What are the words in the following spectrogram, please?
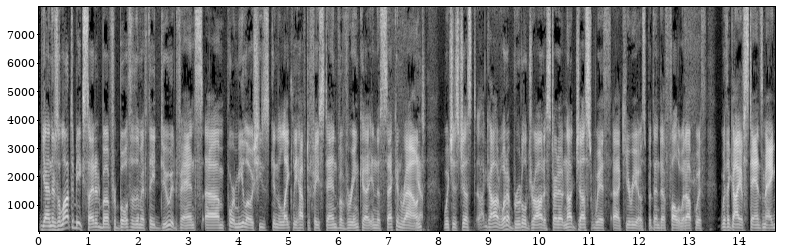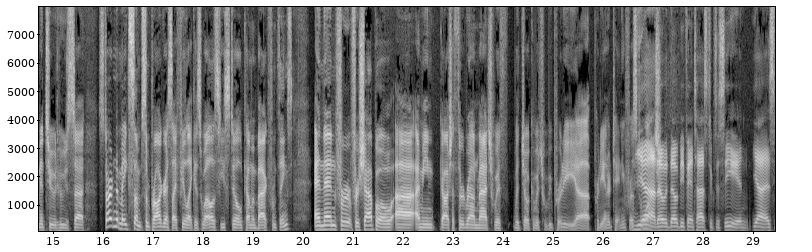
Yeah, and there's a lot to be excited about for both of them if they do advance. Um, poor Milo, she's going to likely have to face Stan Wawrinka in the second round. Yep. Which is just oh God, what a brutal draw to start out, not just with uh, Kyrgios, but then to follow it up with with a guy of Stan's magnitude, who's uh, starting to make some some progress. I feel like as well as he's still coming back from things. And then for for Shapo, uh, I mean, gosh, a third round match with with Djokovic would be pretty uh, pretty entertaining for us. To watch. Yeah, that would that would be fantastic to see. And yeah, as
